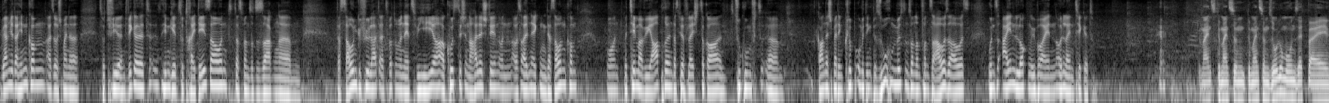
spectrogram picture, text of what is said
werden wir da hinkommen? Also ich meine, es wird viel entwickelt, hingeht zu 3D-Sound, dass man sozusagen ähm, das Soundgefühl hat, als würde man jetzt wie hier akustisch in der Halle stehen und aus allen Ecken der Sound kommt. Und mit Thema VR-Brillen, dass wir vielleicht sogar in Zukunft ähm, gar nicht mehr den Club unbedingt besuchen müssen, sondern von zu Hause aus uns einloggen über ein Online-Ticket. Du meinst, du meinst so ein, du meinst so ein Solomon-Set bei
